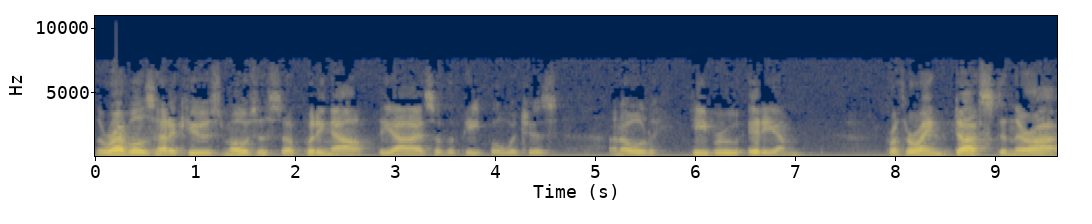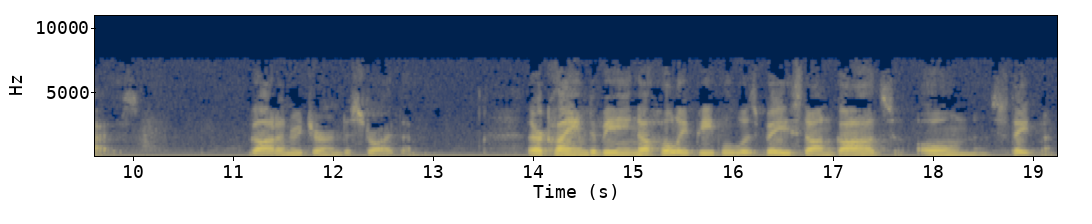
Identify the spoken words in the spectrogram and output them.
The rebels had accused Moses of putting out the eyes of the people, which is an old Hebrew idiom for throwing dust in their eyes. God in return destroyed them. Their claim to being a holy people was based on God's own statement,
